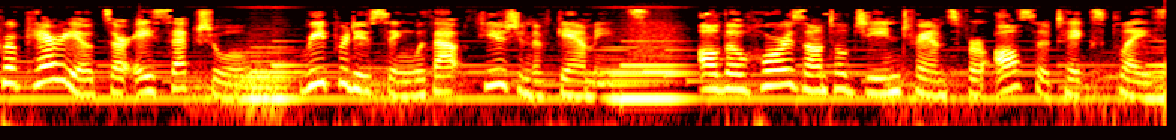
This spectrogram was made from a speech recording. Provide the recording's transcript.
Prokaryotes are asexual, reproducing without fusion of gametes, although horizontal gene transfer also takes place.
